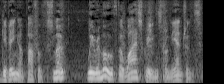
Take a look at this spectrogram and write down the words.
Giving a puff of smoke, we remove the wire screens from the entrance.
